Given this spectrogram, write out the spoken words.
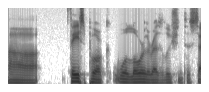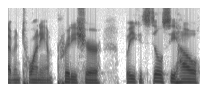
uh, Facebook will lower the resolution to 720. I'm pretty sure, but you can still see how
